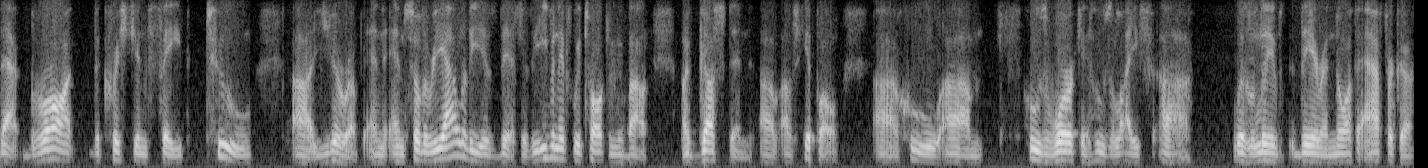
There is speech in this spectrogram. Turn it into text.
that brought the Christian faith to uh, Europe. And and so the reality is this: is even if we're talking about Augustine of, of Hippo, uh, who um, whose work and whose life uh, was lived there in North Africa,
